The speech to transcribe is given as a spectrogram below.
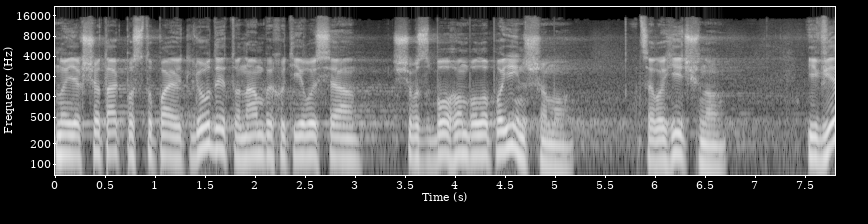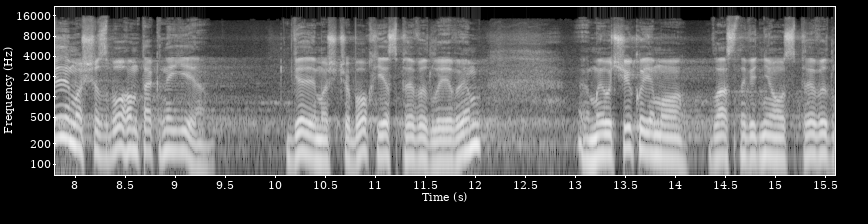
Ну, якщо так поступають люди, то нам би хотілося, щоб з Богом було по-іншому. Це логічно. І віримо, що з Богом так не є. Віримо, що Бог є справедливим. Ми очікуємо, власне, від Нього справед...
